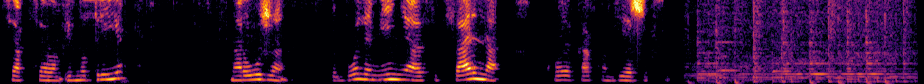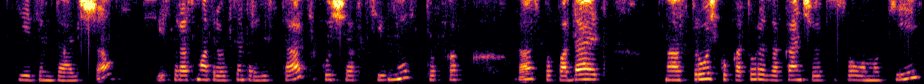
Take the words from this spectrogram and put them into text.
вся в целом. И внутри, снаружи, более-менее социально кое-как он держится. Едем дальше. Если рассматривать центр листа, текущая активность, то как раз попадает на строчку, которая заканчивается словом «ОК»,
